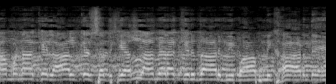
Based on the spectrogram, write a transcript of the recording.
آمنہ کے لال کے صدقے، اللہ میرا کردار بھی باپ نکھار دے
